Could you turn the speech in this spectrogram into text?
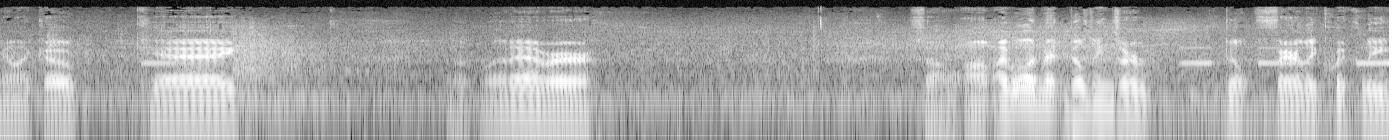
You're like, okay, Wha- whatever. So, um, I will admit, buildings are built fairly quickly.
